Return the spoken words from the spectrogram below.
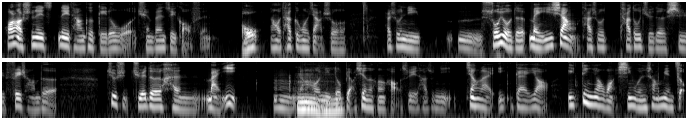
黄老师那那堂课给了我全班最高分。哦，然后他跟我讲说：“他说你。”嗯，所有的每一项，他说他都觉得是非常的，就是觉得很满意。嗯，然后你都表现的很好，所以他说你将来应该要一定要往新闻上面走。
